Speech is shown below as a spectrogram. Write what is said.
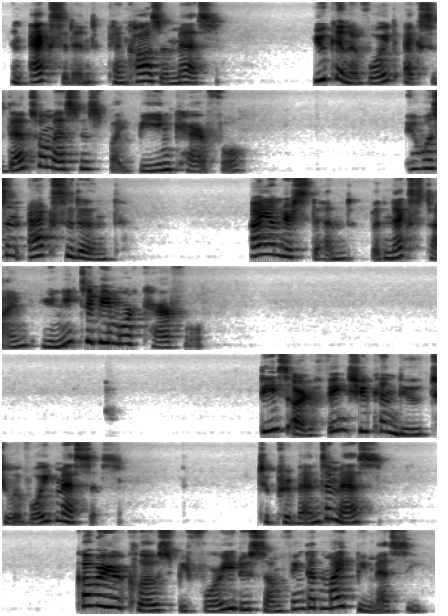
An accident can cause a mess. You can avoid accidental messes by being careful. It was an accident. I understand, but next time you need to be more careful. These are the things you can do to avoid messes. To prevent a mess, cover your clothes before you do something that might be messy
